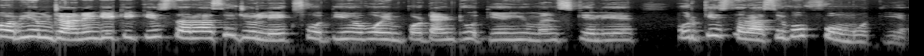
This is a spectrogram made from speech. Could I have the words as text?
तो अभी हम जानेंगे कि किस तरह से जो लेक्स होती हैं, वो इम्पोर्टेंट होती हैं ह्यूमंस के लिए। और किस तरह से वो फॉर्म होती हैं।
